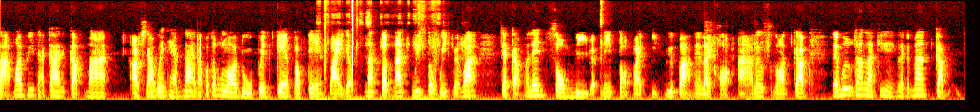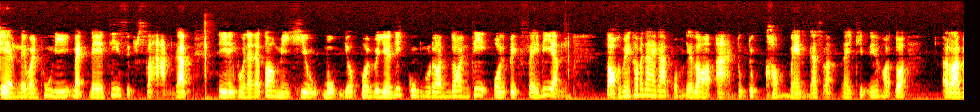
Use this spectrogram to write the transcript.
สามารถพิจารณาการกลับมา เอาชนะเวนแฮมได้เราก็ต้องรอดูเป็นเกมต่อเกมไปครับนัดต่อนัดวีคต่อวีคไปว่าจะกลับมาเล่นทรงดีแบบนี้ต่อไปอีกหรือเปล่าในรายของอาร์เรสล็อตครับและเมื่อทุกท่านรักคิดเห็นอะไรกันบ้างกับเกมในวันพรุ่งนี้แมตช์เดย์ที่ 13 ครับที่ลิเวอร์พูลนั้นจะต้องมีคิวบุกยกพลไปเยือนที่กรุงลอนดอนที่โอลิมปิกสเตเดียมต่อคอมเมนต์เข้ามาได้ครับ ผมจะรออ่านทุกๆคอมเมนต์กันสำหรับในคลิปนี้ขอตัวลาไป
